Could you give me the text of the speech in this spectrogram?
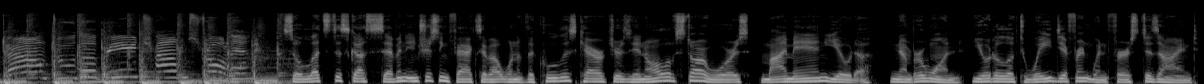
Down to the beach, I'm strolling. So let's discuss seven interesting facts about one of the coolest characters in all of Star Wars, my man Yoda. Number 1. Yoda looked way different when first designed.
